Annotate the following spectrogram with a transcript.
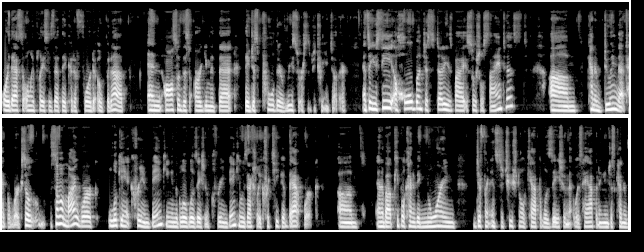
or that's the only places that they could afford to open up. And also this argument that they just pool their resources between each other. And so you see a whole bunch of studies by social scientists um, kind of doing that type of work. So some of my work looking at Korean banking and the globalization of Korean banking was actually a critique of that work um, and about people kind of ignoring different institutional capitalization that was happening and just kind of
